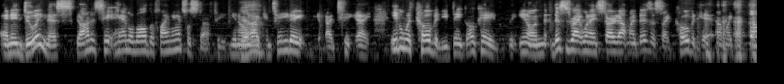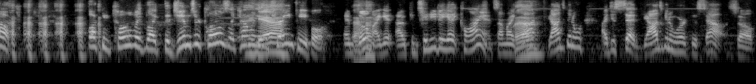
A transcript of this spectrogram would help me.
and in doing this god has handled all the financial stuff you know and i continue to I t- I- even with covid you think okay you know and this is right when i started out my business like covid hit i'm like fuck fucking COVID, like the gyms are closed. Like, how am I going to train people? And boom, Uh-huh. I get, I continue to get clients. I'm like, Uh-huh. God, God's to, I just said, God's to work this out. So,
